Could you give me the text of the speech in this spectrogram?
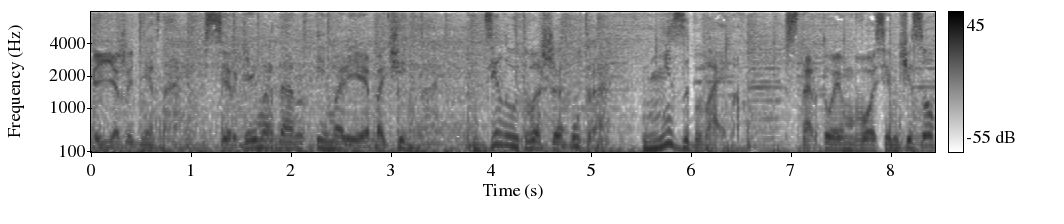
Ежедневно Сергей Мардан и Мария Бочинина делают ваше утро незабываемым. Стартуем в 8 часов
